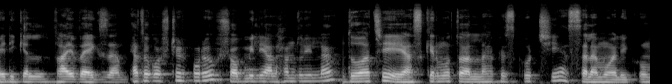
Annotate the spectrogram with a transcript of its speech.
medical viva exam. এত কষ্টের পরেও সব মিলিয়ে আলহামদুলিল্লাহ। দোয়া চেয়ে আজকের মতো আল্লাহ হাফেজ করছি। আসসালামু আলাইকুম।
